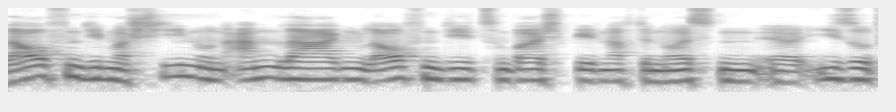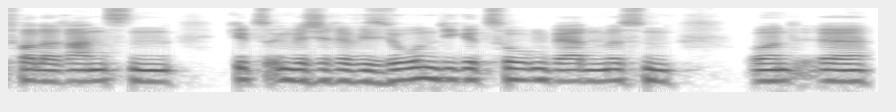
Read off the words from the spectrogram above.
laufen die Maschinen und Anlagen, laufen die zum Beispiel nach den neuesten äh, ISO-Toleranzen, gibt es irgendwelche Revisionen, die gezogen werden müssen. Und äh,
